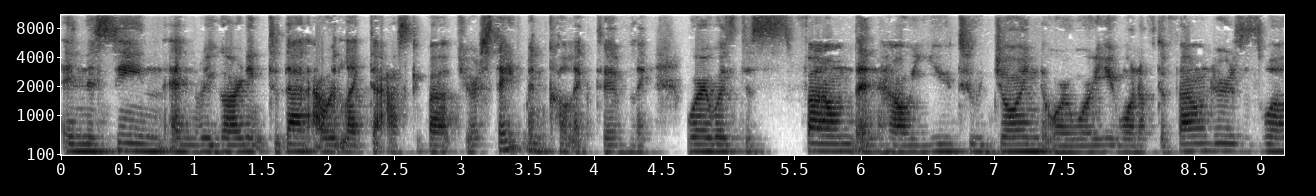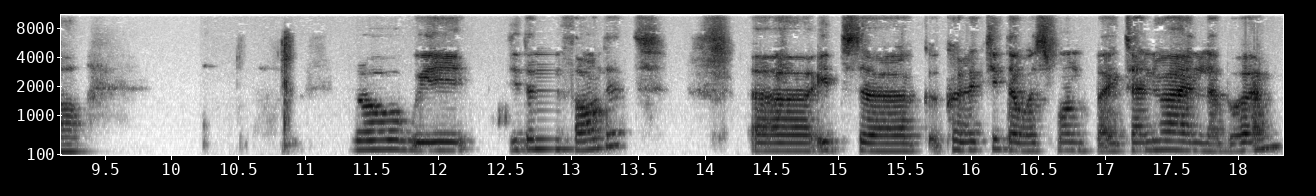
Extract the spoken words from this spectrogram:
in the scene. And regarding to that, I would like to ask about your statement collective. Like, where was this found and how you two joined, or were you one of the founders as well? No, we didn't found it. Uh, it's a collective that was formed by Tanua and La Boheme,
